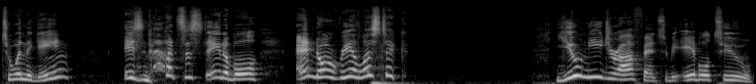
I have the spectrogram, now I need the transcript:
to win the game is not sustainable and or realistic. You need your offense to be able to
